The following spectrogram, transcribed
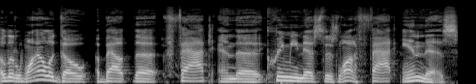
a little while ago about the fat and the creaminess. There's a lot of fat in this.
